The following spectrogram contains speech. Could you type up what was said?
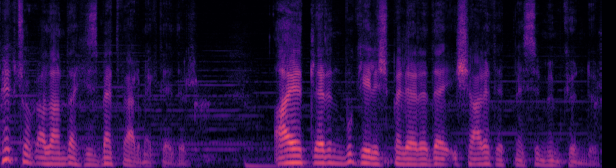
pek çok alanda hizmet vermektedir. Ayetlerin bu gelişmelere de işaret etmesi mümkündür.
